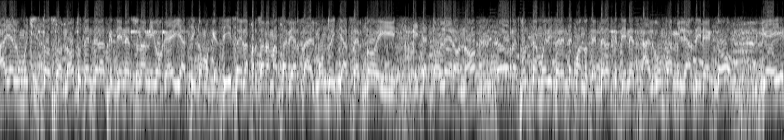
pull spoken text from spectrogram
hay algo muy chistoso, ¿no? Tú te enteras que tienes un amigo gay y así como que sí, soy la persona más abierta del mundo y te acepto y, y te tolero, ¿no? Pero resulta muy diferente cuando te enteras que tienes algún familiar directo gay,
